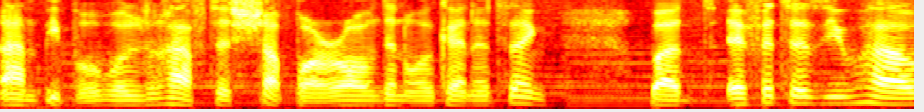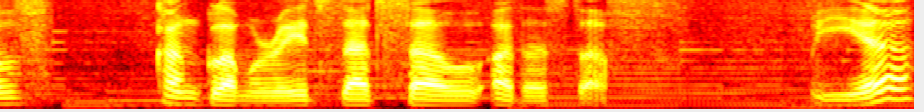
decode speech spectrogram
And people will have to shop around and all kind of thing. But if it is you have conglomerates that sell other stuff, yeah.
